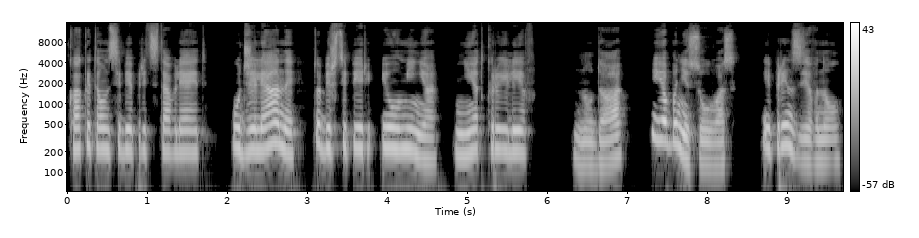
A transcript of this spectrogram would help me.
как это он себе представляет? У Джиллианы, то бишь теперь и у меня, нет крыльев». «Ну да, я понесу вас». И принц зевнул,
